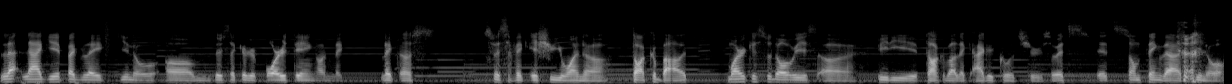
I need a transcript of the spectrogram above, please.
la- lagi pag like, you know, um, there's like a reporting on like, like a s- specific issue you want to talk about, Marcus would always uh, really talk about like agriculture. So it's it's something that, you know,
